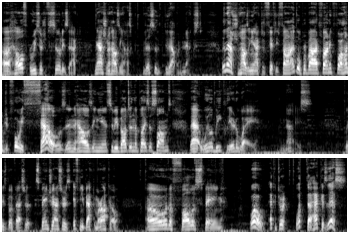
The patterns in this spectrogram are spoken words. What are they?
Uh, Health Research Facilities Act, National Housing Act. Let's do that one next. The National Housing Act of 55 will provide funding for 140,000 housing units to be built in the place of slums that will be cleared away. Nice. Please vote faster. Spain transfers IFNI back to Morocco. Oh, the fall of Spain. Whoa, Equator... What the heck is this?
